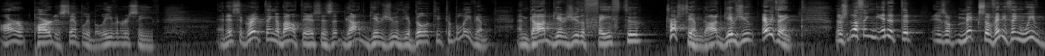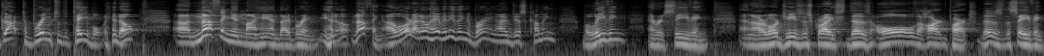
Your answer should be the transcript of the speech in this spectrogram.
our part is simply believe and receive. And it's a great thing about this is that God gives you the ability to believe him. And God gives you the faith to trust him. God gives you everything. There's nothing in it that is a mix of anything we've got to bring to the table, you know. Uh, nothing in my hand I bring, you know, nothing. Uh, Lord, I don't have anything to bring. I'm just coming, believing, and receiving. And our Lord Jesus Christ does all the hard part, does the saving.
